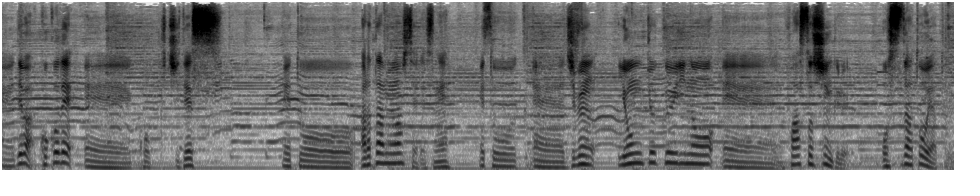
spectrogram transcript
えーではここで、えー告知です。えっ、と改めましてですね。えっ、と、えー自分4曲入りの、えーファーストシングル「押田東也」という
